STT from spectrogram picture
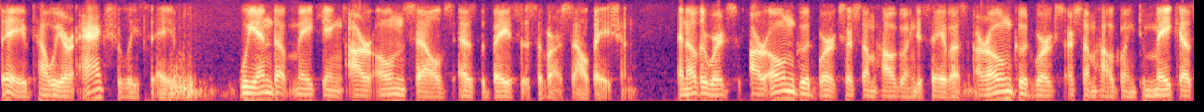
saved, how we are actually saved, we end up making our own selves as the basis of our salvation. In other words, our own good works are somehow going to save us. Our own good works are somehow going to make us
